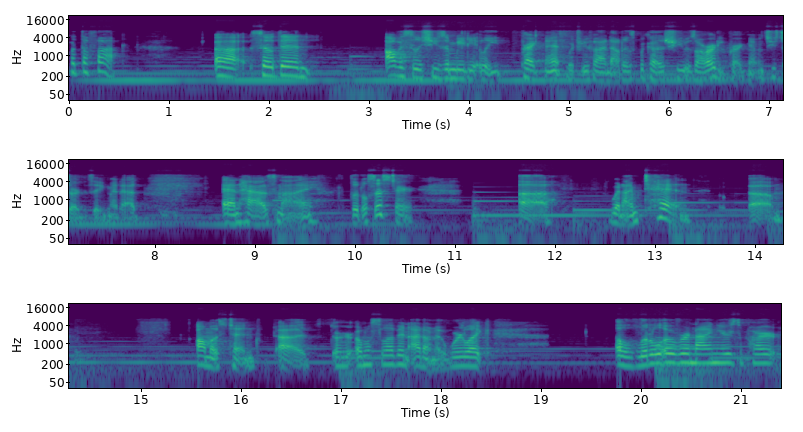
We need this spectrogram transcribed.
what the fuck? Uh, so then obviously she's immediately pregnant, which we find out is because she was already pregnant when she started seeing my dad, and has my little sister. Uh, when I'm ten, um, almost ten, uh, or almost eleven, I don't know. We're like a little over nine years apart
